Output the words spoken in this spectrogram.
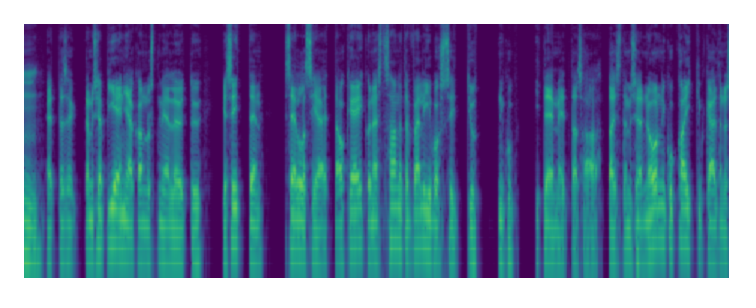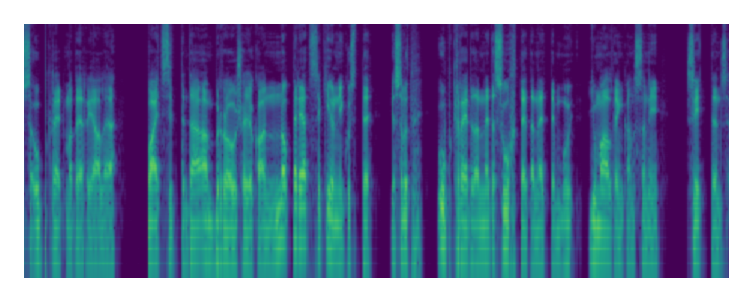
Mm. Että se, tämmöisiä pieniä kannustimia löytyy. Ja sitten sellaisia, että okei, kun näistä saa näitä välibossit niin kuin itemeitä saa, tai siis tämmöisiä, ne on niin kuin kaikki käytännössä upgrade-materiaaleja, paitsi sitten tämä Ambrosia, joka on, no periaatteessa sekin on niin kuin sitten, jos sä haluat upgradeata näitä suhteita näiden jumalten kanssa, niin sitten se,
